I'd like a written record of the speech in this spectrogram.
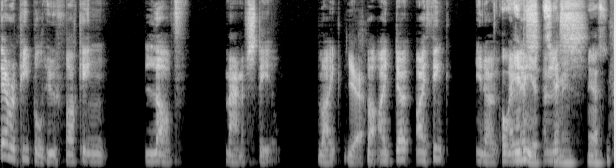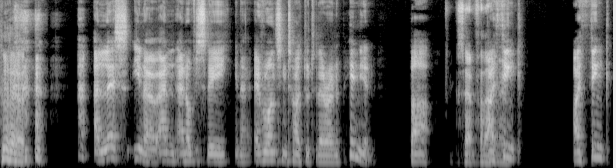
there are people who fucking love Man of Steel, like, Yeah. but I don't. I think you know, Oh, unless, idiots, unless you mean? Yes. unless you know, and and obviously you know everyone's entitled to their own opinion, but Except for that. I movie. think, I think,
